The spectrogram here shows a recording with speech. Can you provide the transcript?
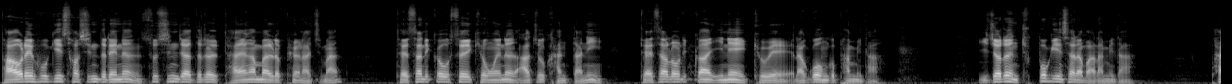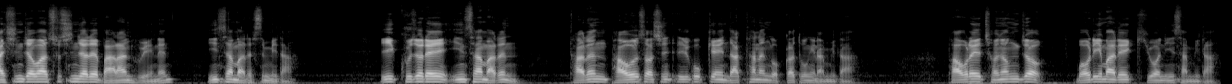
바울의 후기 서신들에는 수신자들을 다양한 말로 표현하지만 데사니까 후서의 경우에는 아주 간단히 데살로니카인의 교회라고 언급합니다. 2절은 축복 인사라 말합니다. 발신자와 수신자를 말한 후에는 인사말을 씁니다. 이 구절의 인사말은 다른 바울 서신 7개에 나타난 것과 동일합니다. 바울의 전형적 머리말의 기원 인사입니다.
